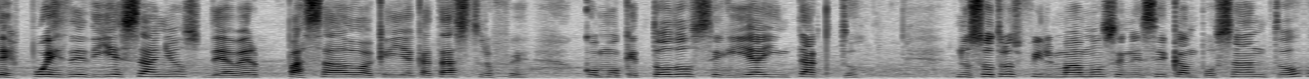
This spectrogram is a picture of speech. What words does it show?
después de 10 años de haber pasado aquella catástrofe, como que todo seguía intacto. Nosotros filmamos en ese camposanto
